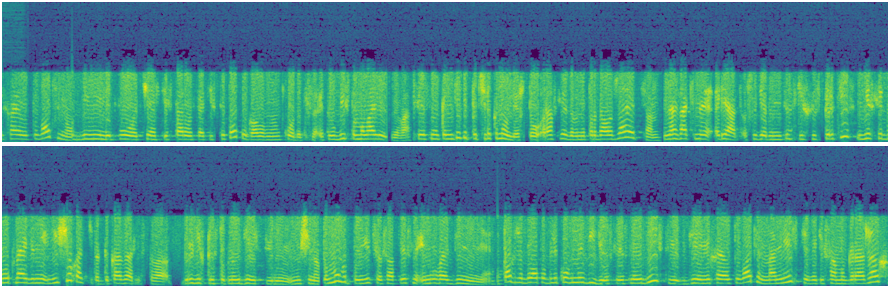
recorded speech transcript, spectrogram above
Михаила Туватину обвинили по части 2 статьи 105 Уголовного кодекса. Это убийство малолетнего. Следственные комитеты подчеркнули, что расследование продолжается. Назначены ряд судебно-медицинских экспертиз. Если будут найдены еще какие-то доказательства других преступных действий мужчины, то могут появиться, соответственно, и новые обвинения. Также было опубликовано видео следственных действий, где Михаил Туватин на месте в этих самых гаражах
